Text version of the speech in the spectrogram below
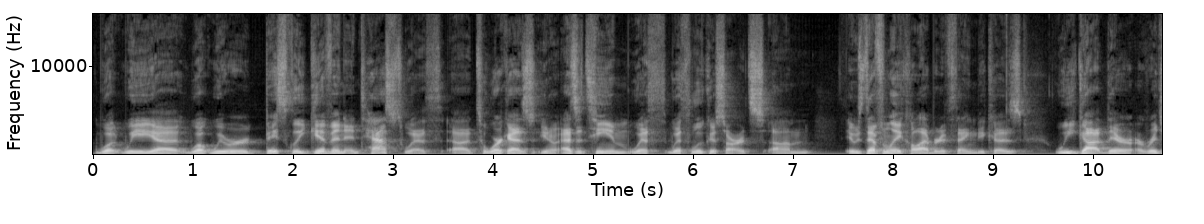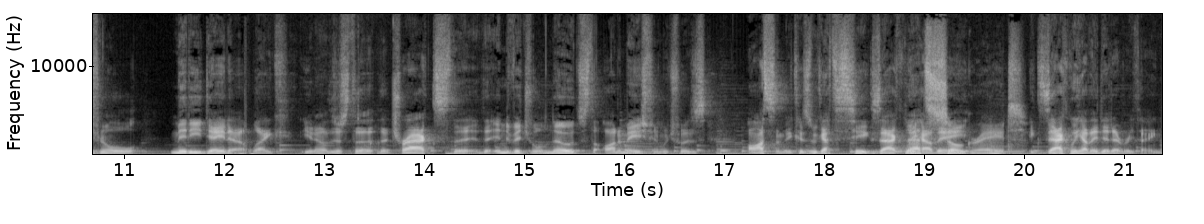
what we uh, what we were basically given and tasked with uh, to work as you know as a team with with LucasArts, um, it was definitely a collaborative thing because we got their original MIDI data, like you know, just the the tracks, the the individual notes, the automation, which was awesome because we got to see exactly how they so great. exactly how they did everything.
